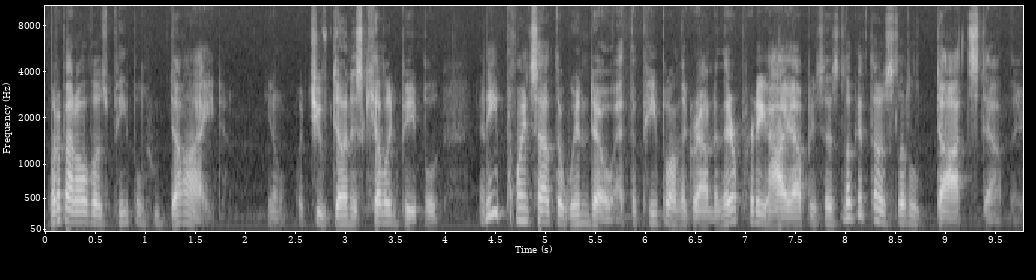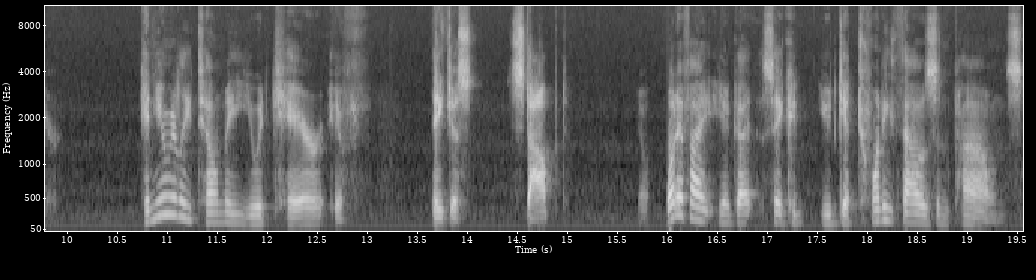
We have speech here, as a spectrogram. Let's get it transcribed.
"What about all those people who died? You know, what you've done is killing people." And he points out the window at the people on the ground, and they're pretty high up. He says, "Look at those little dots down there. Can you really tell me you would care if they just stopped? You know, what if I you got say could you'd get twenty thousand pounds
